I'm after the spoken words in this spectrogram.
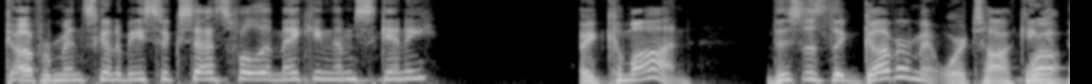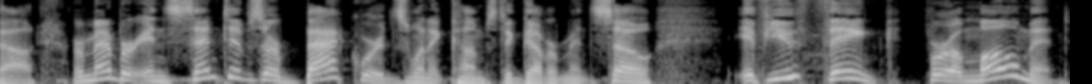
government's going to be successful at making them skinny? I mean, come on. This is the government we're talking well, about. Remember, incentives are backwards when it comes to government. So if you think for a moment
